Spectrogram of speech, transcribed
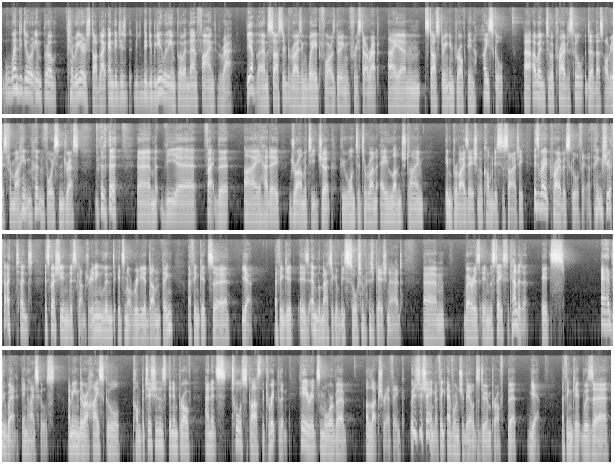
when did your improv career start? Like, and did you did you begin with improv and then find rap? Yeah, I um, started improvising way before I was doing freestyle rap. I um, started doing improv in high school. Uh, I went to a private school. That's obvious from my voice and dress, but uh, um, the uh, fact that I had a drama teacher who wanted to run a lunchtime improvisational comedy society is a very private school thing. I think I don't, especially in this country. In England, it's not really a done thing. I think it's, uh, yeah, I think it is emblematic of the sort of education I had. Um, whereas in the States and Canada, it's everywhere in high schools. I mean, there are high school competitions in improv, and it's taught as part of the curriculum. Here, it's more of a, a luxury, I think, which is a shame. I think everyone should be able to do improv. But yeah, I think it was uh,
